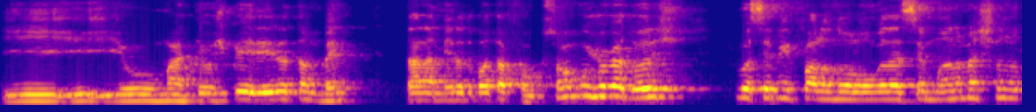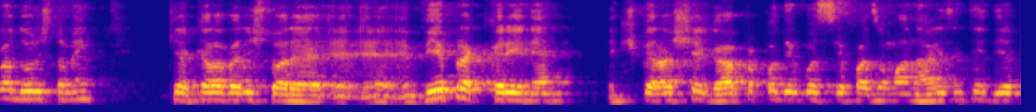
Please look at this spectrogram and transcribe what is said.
e, e, e o Matheus Pereira também está na mira do Botafogo. São alguns jogadores que você vem falando ao longo da semana, mas são jogadores também que é aquela velha história é, é, é ver para crer, né? Tem que esperar chegar para poder você fazer uma análise e entender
